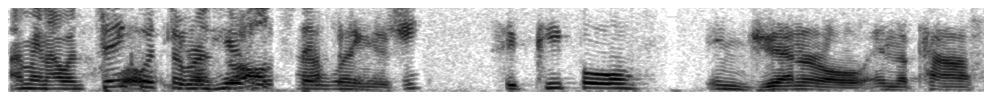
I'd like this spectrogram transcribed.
I mean, I would think well, with the know, results they would is, See, people in general in the past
